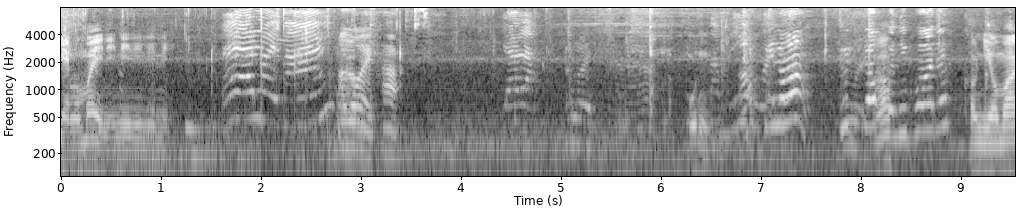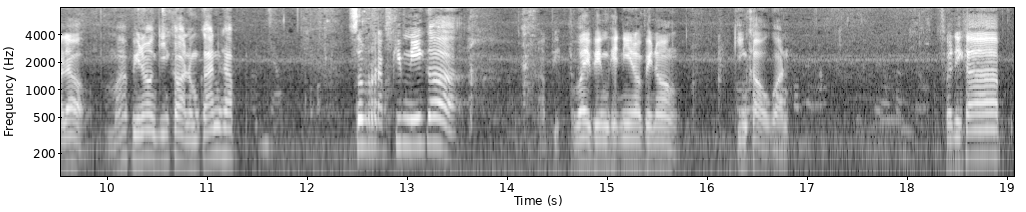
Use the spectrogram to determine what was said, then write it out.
แกงหน่อไม้นี่นี่นี่นี่นี่อร่อยค่ะ ปุ้นพี่น้องจุดจบวันนี้พอเด้ข้าวเหนียวมาแล้ว มาพี่น้องกินข้าวนำกันครับสำหรับคลิปนี้ก็เอาไว้เพียงแค่นี้เนาะพี่น้อง กินข้าวก่อน สวัสดีครับ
